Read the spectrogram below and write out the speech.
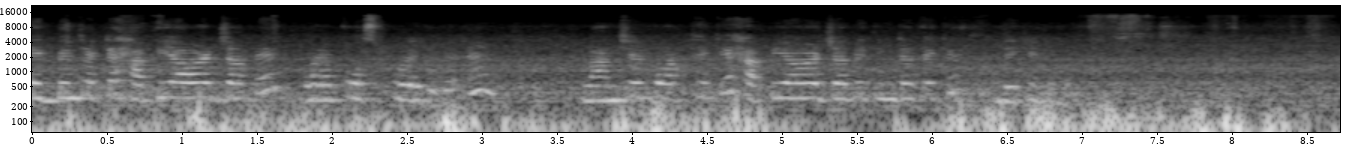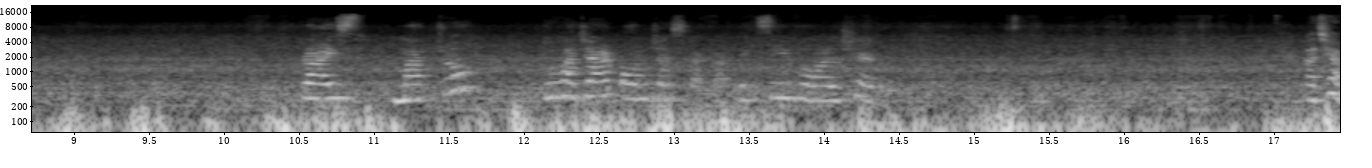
দেখবেন যে একটা হ্যাপি আওয়ার যাবে, ওরা পোস্ট করে দেবে হ্যাঁ? লাঞ্চের পর থেকে হ্যাপি আওয়ার যাবে তিনটা থেকে, দেখে নেবেন প্রাইস মাত্র দু হাজার পঞ্চাশ টাকা দেখছি ওয়াল শ্যাডো আচ্ছা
